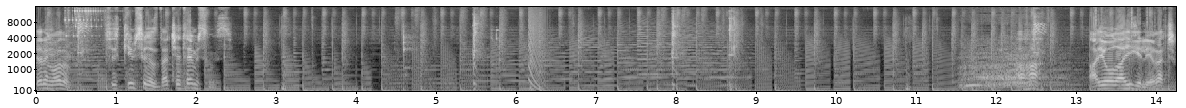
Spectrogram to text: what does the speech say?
Gelin oğlum. Siz kimsiniz lan? Çete misiniz? Aha. Ayı olayı geliyor kaç.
